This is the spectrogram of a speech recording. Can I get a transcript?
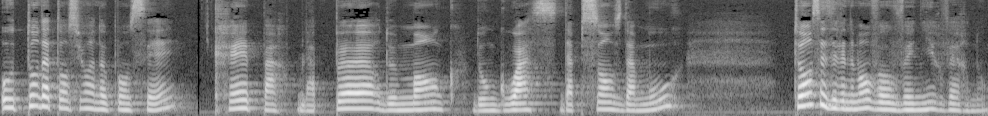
autant d'attention à nos pensées, créées par la peur, de manque, d'angoisse, d'absence d'amour, Ces événements vont venir vers nous.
